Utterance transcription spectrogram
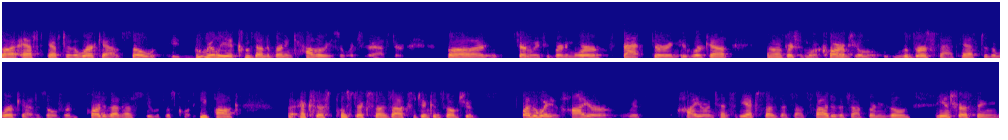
uh, after, after the workout. So it, really, it comes down to burning calories or what you're after. Uh, generally, if you're burning more fat during a workout uh, versus more carbs, you'll reverse that after the workout is over. And part of that has to do with what's called EPOC, uh, excess post-exercise oxygen consumption. By the way, is higher with higher intensity exercise that's outside of the fat burning zone. The interesting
